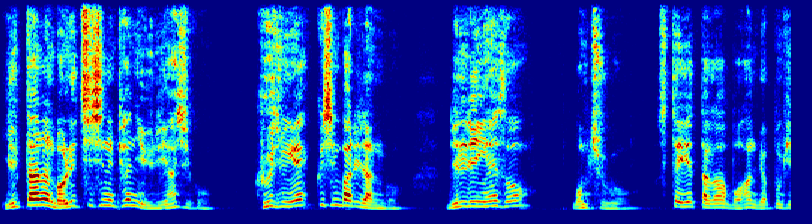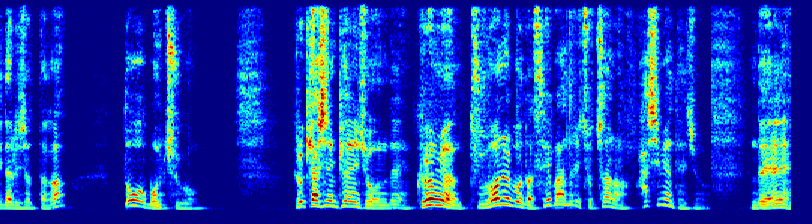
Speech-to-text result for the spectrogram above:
일단은 멀리 치시는 편이 유리하시고 그 중에 끄신발이라는 거 릴링해서 멈추고 스테이 했다가 뭐 한 몇 분 기다리셨다가 또 멈추고 그렇게 하시는 편이 좋은데 그러면 두 바늘보다 세 바늘이 좋잖아. 하시면 되죠. 근데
